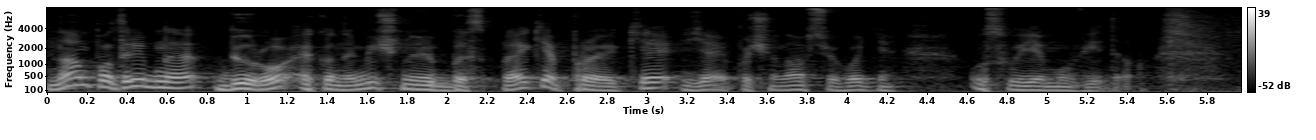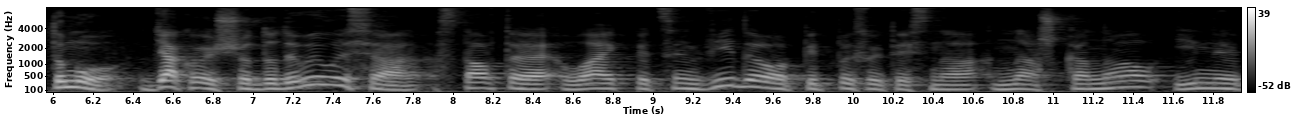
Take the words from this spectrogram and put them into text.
нам потрібне бюро економічної безпеки, про яке я і починав сьогодні у своєму відео. Тому дякую, що додивилися. Ставте лайк під цим відео, підписуйтесь на наш канал і не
